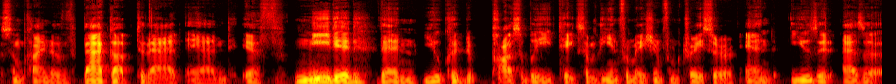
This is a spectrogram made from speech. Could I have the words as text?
some kind of backup to that. And if needed, then you could possibly take some of the information from Tracr and use it as a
